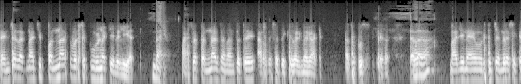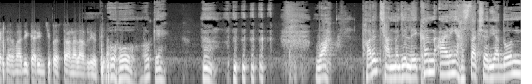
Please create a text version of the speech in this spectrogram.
त्यांच्या लग्नाची पन्नास वर्ष पूर्ण केलेली आहेत. असं पन्नास जणांचं ते अर्धशतकी लग्न गाठ. असं पुस्तक त्याला माजी न्यायमूर्ती चंद्रशेखर धर्माधिकारींची प्रस्तावना लाभली होती. हो ओके. वा. फारच छान. म्हणजे लेखन आणि हस्ताक्षर या दोन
